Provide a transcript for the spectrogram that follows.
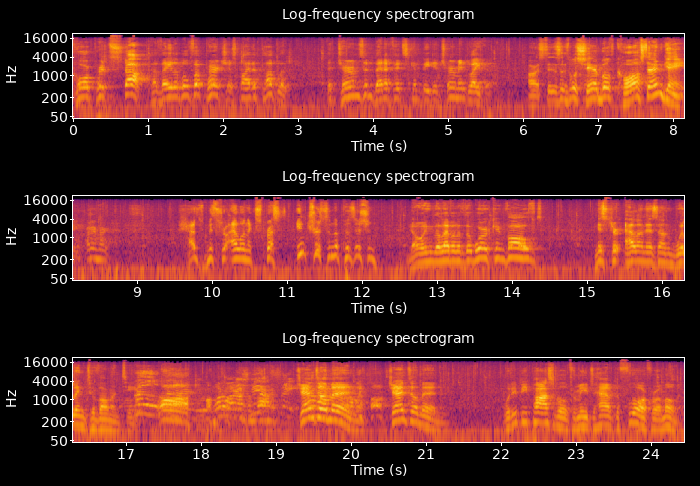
corporate stock available for purchase by the public. The terms and benefits can be determined later. Our citizens will share both cost and gain. Has Mr. Allen expressed interest in the position? Knowing the level of the work involved, Mr. Allen is unwilling to volunteer. Gentlemen, gentlemen, would it be possible for me to have the floor for a moment?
